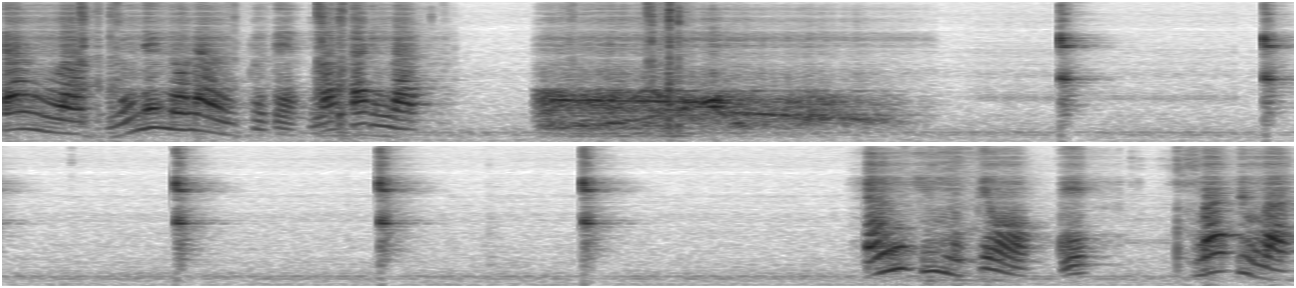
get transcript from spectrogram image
間は胸のランプでわかります。30秒です。まずは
